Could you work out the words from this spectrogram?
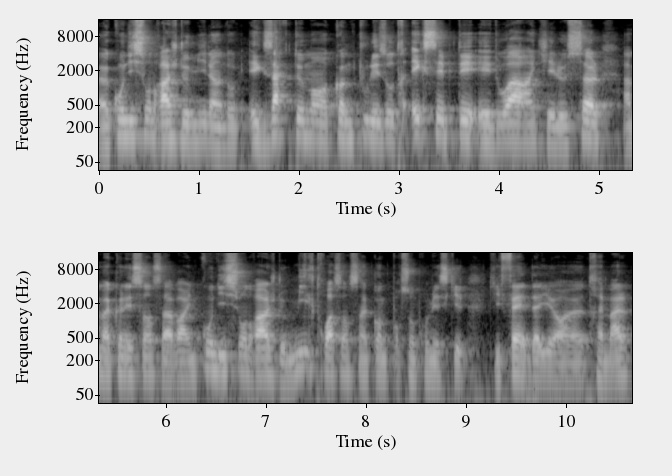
Euh, condition de rage de 1000, hein, donc exactement comme tous les autres, excepté Edouard, hein, qui est le seul à ma connaissance à avoir une condition de rage de 1350 pour son premier skill, qui fait d'ailleurs euh, très mal.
